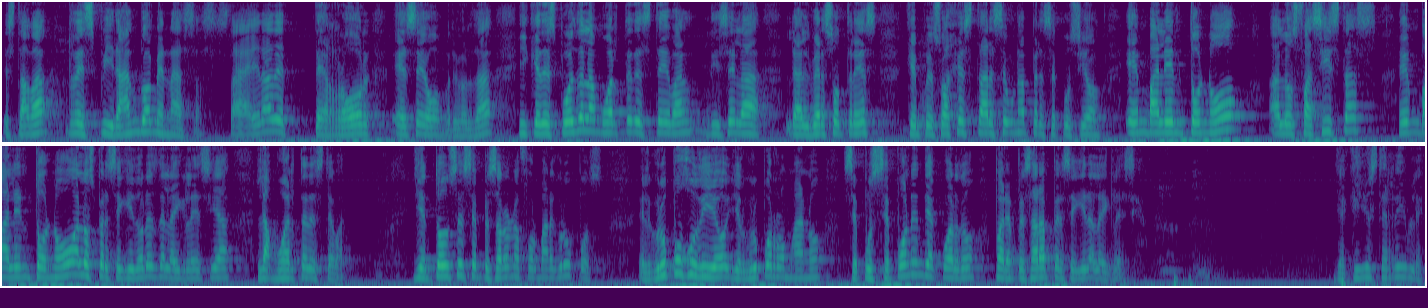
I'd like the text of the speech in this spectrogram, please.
estaba respirando amenazas. era de terror ese hombre, ¿verdad? Y que después de la muerte de Esteban, dice la, el verso 3, que empezó a gestarse una persecución. Envalentonó a los fascistas, envalentonó a los perseguidores de la iglesia la muerte de Esteban. Y entonces se empezaron a formar grupos. El grupo judío y el grupo romano se, se ponen de acuerdo para empezar a perseguir a la iglesia. Y aquello es terrible,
